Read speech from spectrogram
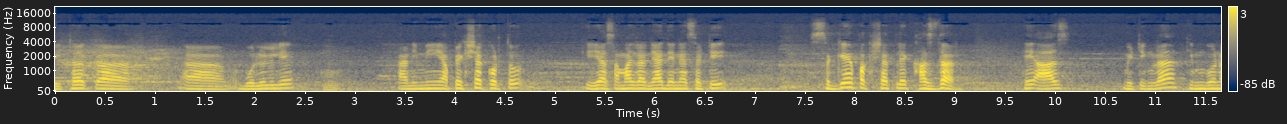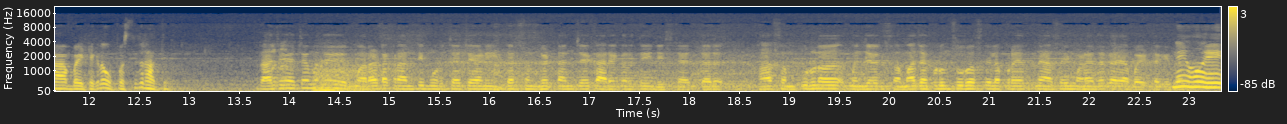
बैठक बोलवलेली आहे. आणि मी अपेक्षा करतो की या समाजाला न्याय देण्यासाठी सगळे पक्षातले खासदार हे आज मिटिंगला किंबहुना बैठकीला उपस्थित राहतील. राजे याच्यामध्ये मराठा क्रांती मोर्चाचे आणि इतर संघटनांचे कार्यकर्तेही दिसत आहेत. तर हा संपूर्ण म्हणजे समाजाकडून सुरू असलेला प्रयत्न आहे असंही म्हणायचं का या बैठकीत? नाही हो हे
